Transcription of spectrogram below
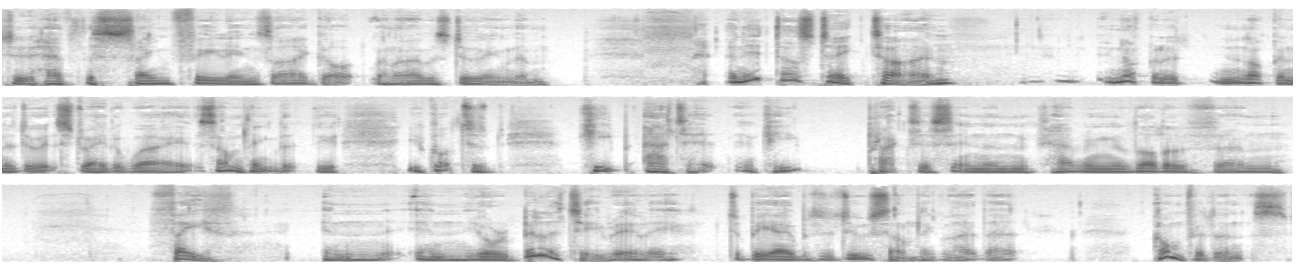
to have the same feelings I got when I was doing them, and it does take time. You're not going to not going to do it straight away. It's something that you, you've got to keep at it and keep practicing and having a lot of um, faith in in your ability, really, to be able to do something like that. Confidence,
